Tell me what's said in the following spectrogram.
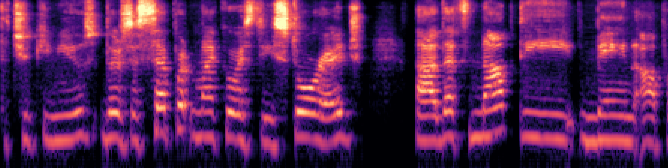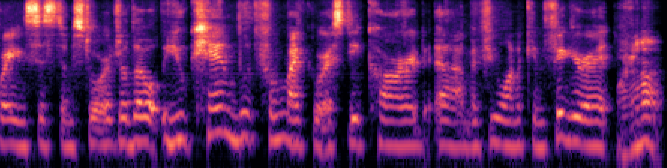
that you can use. There's a separate microSD storage. Uh, that's not the main operating system storage, although you can boot from microSD card um, if you want to configure it. Why not?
